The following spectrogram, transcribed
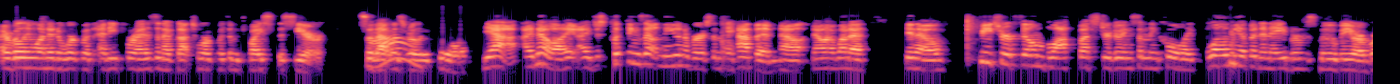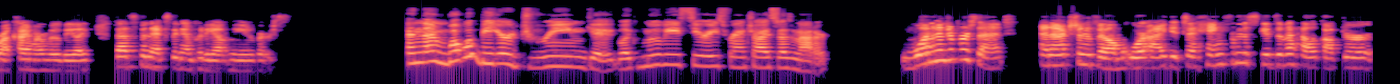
I really wanted to work with Eddie Perez, and I've got to work with him twice this year. So wow. that was really cool. Yeah, I know. I, I just put things out in the universe and they happen. Now now I want to, you know, feature film blockbuster doing something cool, like blow me up in an Abrams movie or a Bruckheimer movie. Like that's the next thing I'm putting out in the universe. And then what would be your dream gig? Like movie, series, franchise, doesn't matter. 100% an action film where I get to hang from the skids of a helicopter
